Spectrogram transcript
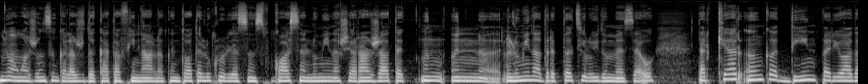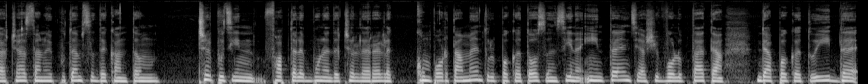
Nu am ajuns încă la judecata finală, când toate lucrurile sunt scoase în lumină și aranjate în, în lumina dreptății lui Dumnezeu, dar chiar încă din perioada aceasta noi putem să decantăm cel puțin faptele bune de cele rele, comportamentul păcătos în sine, intenția și voluptatea de a păcătui, de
